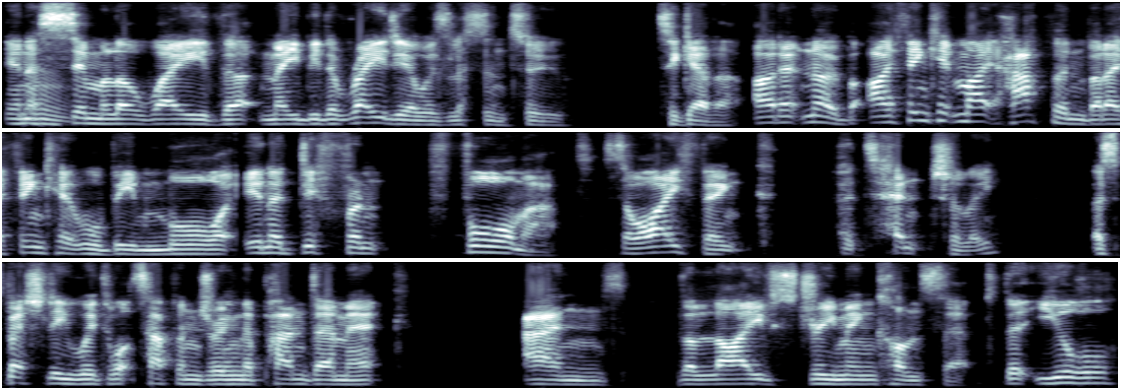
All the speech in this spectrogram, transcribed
in mm. a hmm. similar way that maybe the radio is listened to together. I don't know, but I think it might happen, but I think it will be more in a different format. So I think potentially, especially with what's happened during the pandemic and the live streaming concept that you're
